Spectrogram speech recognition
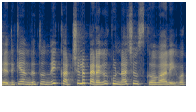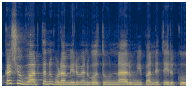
చేతికి అందుతుంది. ఖర్చులు పెరగకుండా చూసుకోవాలి. ఒక్క శుభవార్తను కూడా మీరు వినబోతూ ఉన్నారు. మీ పనితీరుకు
